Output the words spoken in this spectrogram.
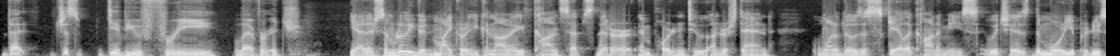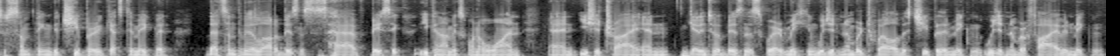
that just give you free leverage. Yeah, there's some really good microeconomic concepts that are important to understand. One of those is scale economies, which is the more you produce of something, the cheaper it gets to make it. That's something that a lot of businesses have, basic economics 101. And you should try and get into a business where making widget number 12 is cheaper than making widget number five, and making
